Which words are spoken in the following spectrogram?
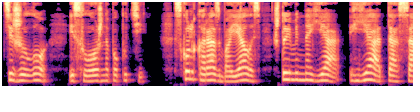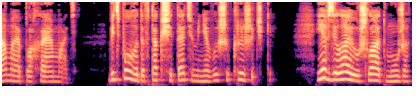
тяжело и сложно по пути. Сколько раз боялась, что именно я, я та самая плохая мать. Ведь поводов так считать у меня выше крышечки. Я взяла и ушла от мужа,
